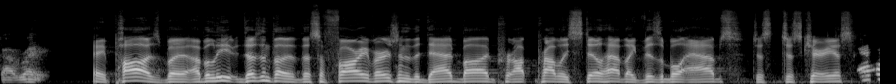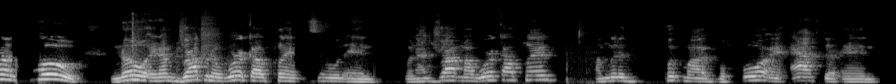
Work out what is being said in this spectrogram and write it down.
got right. Hey, pause. But I believe doesn't the the Safaree version of the dad bod pro- probably still have like visible abs? Just just curious. No, no, and I'm dropping a workout plan soon. And when I drop my workout plan, I'm gonna put my before and after, and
